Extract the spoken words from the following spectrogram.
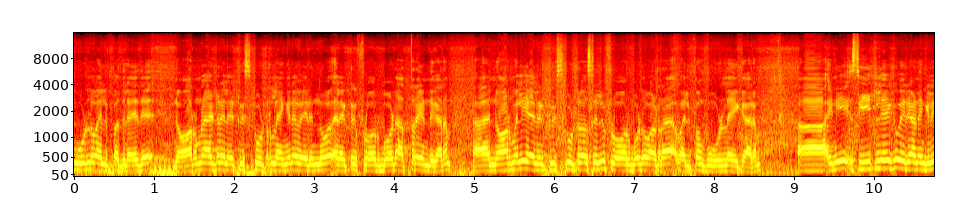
കൂടുതൽ വലിപ്പത്തിൽ അതായത് നോർമലായിട്ട് ഇലക്ട്രിക് സ്കൂട്ടറിൽ എങ്ങനെ വരുന്നു ഇലക്ട്രിക് ഫ്ലോർ ബോർഡ് അത്രയുണ്ട്. കാരണം നോർമലി ഇലക്ട്രിക് സ്കൂട്ടേഴ്സിൽ ഫ്ലോർ ബോർഡ് വളരെ വലിപ്പം കൂടുതലായി കാരണം ഇനി സീറ്റിലേക്ക് വരികയാണെങ്കിൽ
